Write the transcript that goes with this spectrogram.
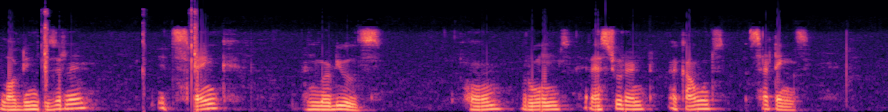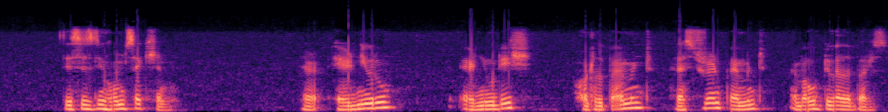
Logged in username, its rank, and modules home rooms restaurant accounts settings. This is the home section. Add new room add new dish hotel payment restaurant payment about developers.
